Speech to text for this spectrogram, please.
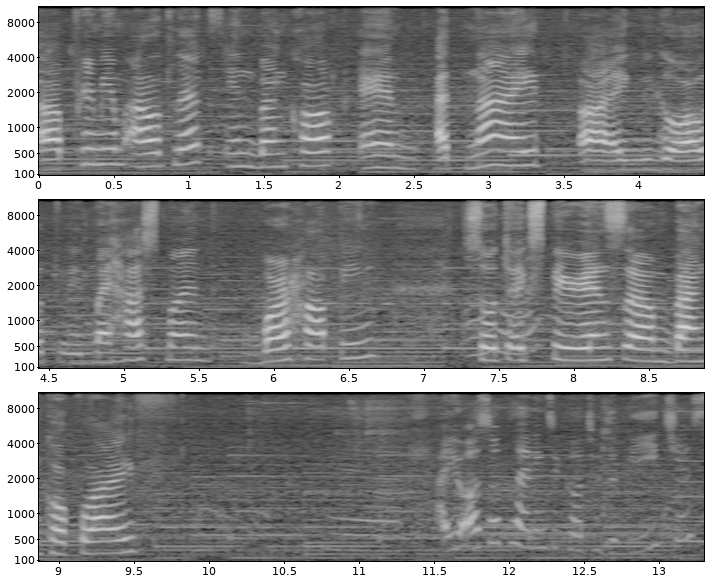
a premium outlet in Bangkok and at night uh, we go out with my husband bar hopping so to experience um, Bangkok life. Are you also planning to go to the beaches?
